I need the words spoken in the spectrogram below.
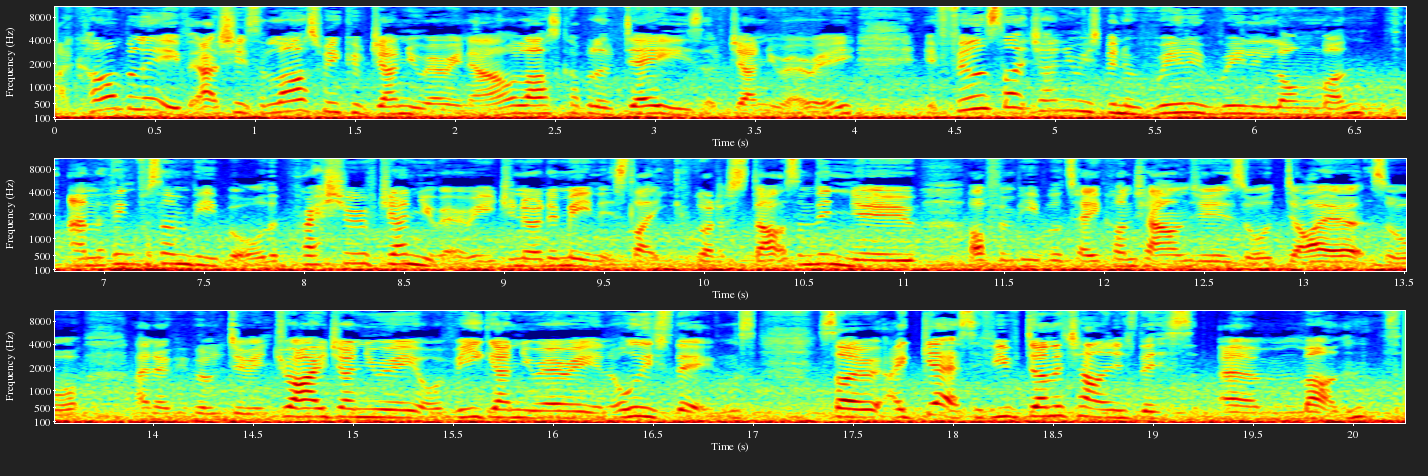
I can't believe, actually, it's the last week of January now, last couple of days of January. It feels like January's been a really, really long month. And I think for some people, the pressure of January, do you know what I mean? It's like you've got to start something new. Often people take on challenges or diets, or I know people are doing dry January or veganuary and all these things. So I guess if you've done a challenge this um, month,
